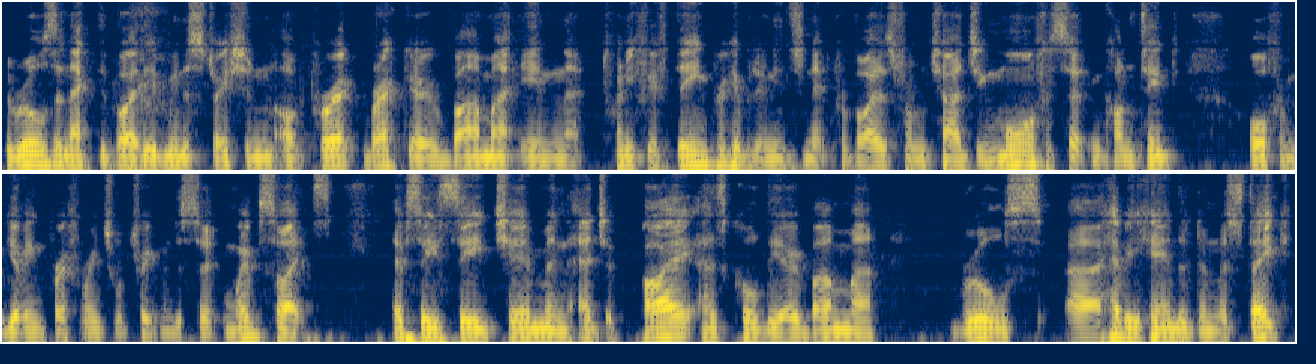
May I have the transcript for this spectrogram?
The rules enacted by the administration of Barack Obama in 2015 prohibited internet providers from charging more for certain content or from giving preferential treatment to certain websites. FCC Chairman Ajit Pai has called the Obama rules uh, heavy handed and mistake,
